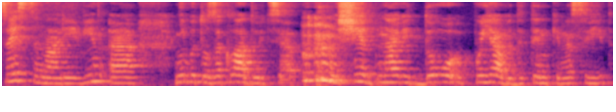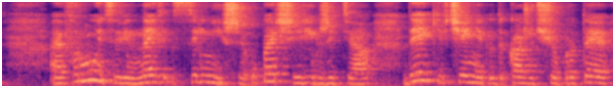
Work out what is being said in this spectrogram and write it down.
Цей сценарій він е, нібито закладується ще навіть до появи дитинки на світ. Е, Формується він найсильніше у перший рік життя. Деякі вчені кажуть, що про те,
